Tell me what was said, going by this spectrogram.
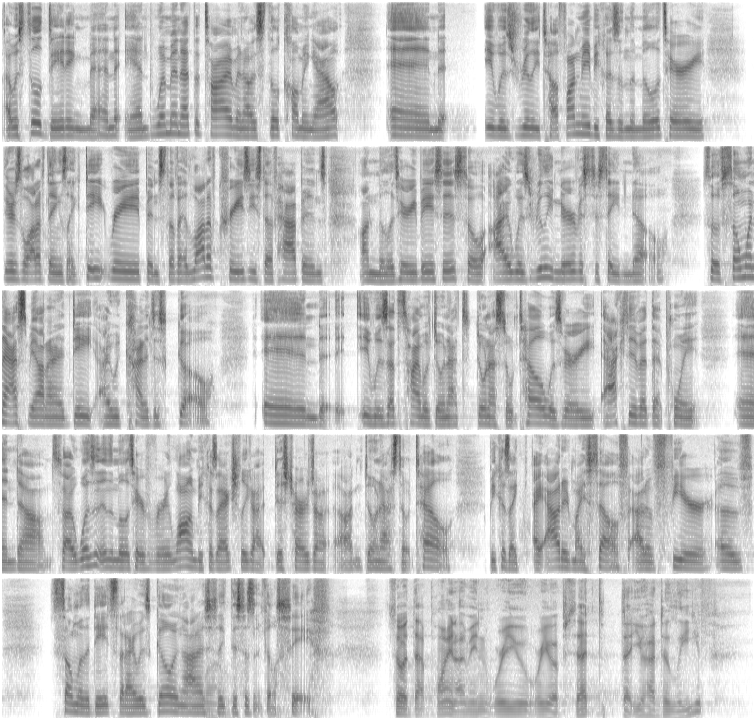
I was still dating men and women at the time, and I was still coming out, and it was really tough on me because in the military there's a lot of things like date rape and stuff. A lot of crazy stuff happens on military bases. So I was really nervous to say no. So if someone asked me out on a date, I would kind of just go. And it was at the time of Don't Ask, Don't, Ask, Don't Tell was very active at that point. And um, so I wasn't in the military for very long because I actually got discharged on, on Don't Ask, Don't Tell because I, I outed myself out of fear of some of the dates that I was going on. I was wow. like, this doesn't feel safe. So at that point, I mean, were you were you upset that you had to leave?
